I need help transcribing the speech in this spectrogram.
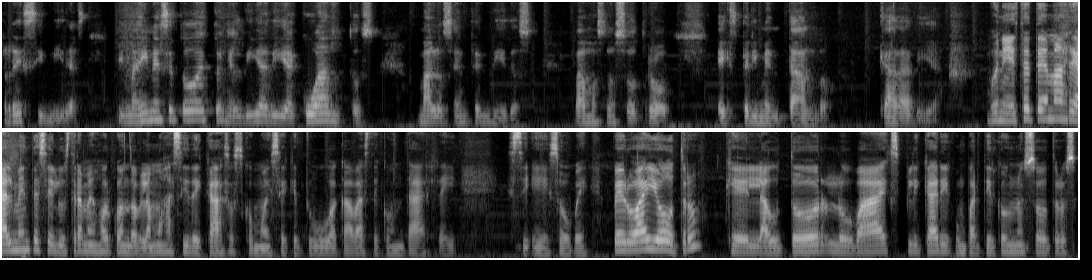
recibidas. Imagínense todo esto en el día a día, cuántos malos entendidos vamos nosotros experimentando cada día. Bueno, y este tema realmente se ilustra mejor cuando hablamos así de casos como ese que tú acabas de contar, Rey, eh, Sobe. Pero hay otro que el autor lo va a explicar y compartir con nosotros,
